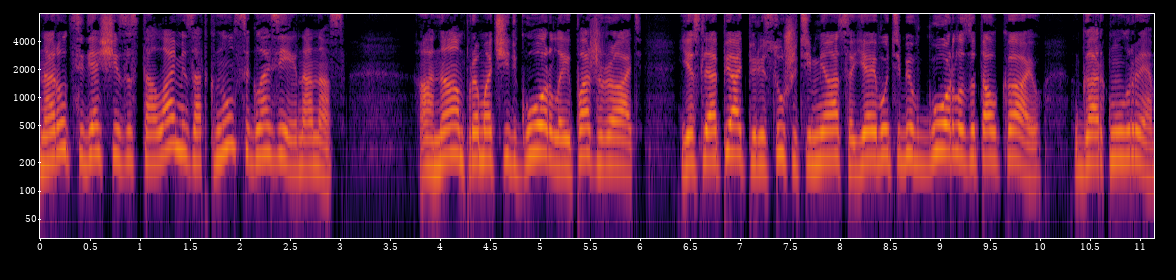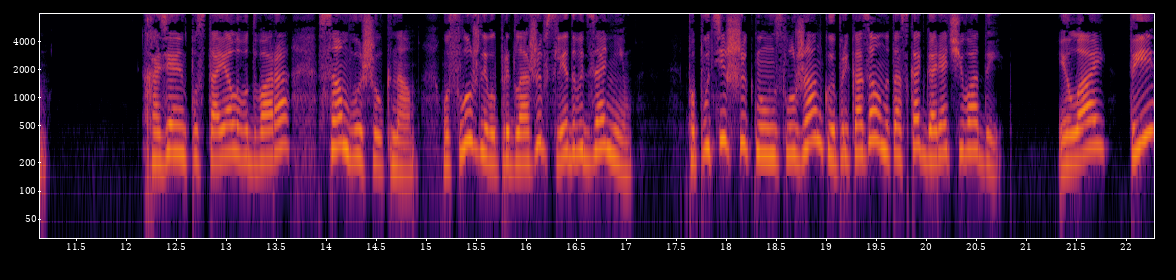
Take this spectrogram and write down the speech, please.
Народ, сидящий за столами, заткнулся, глазея на нас. «А нам промочить горло и пожрать! Если опять пересушите мясо, я его тебе в горло затолкаю!» — гаркнул Рэм. Хозяин постоялого двора сам вышел к нам, услужливо предложив следовать за ним. По пути шикнул на служанку и приказал натаскать горячей воды. «Илай, ты?»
